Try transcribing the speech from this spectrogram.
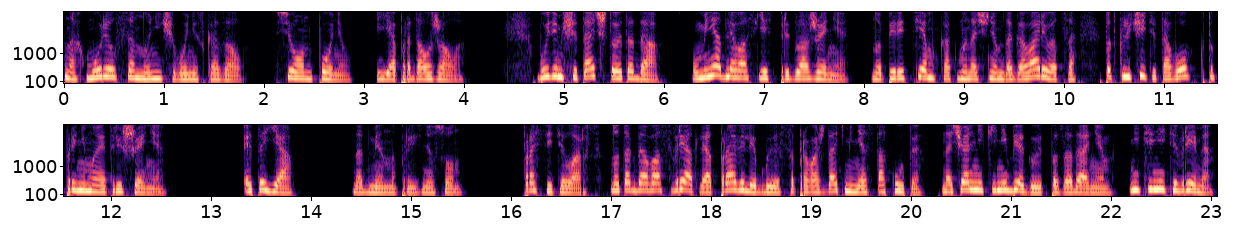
нахмурился, но ничего не сказал. Все он понял, и я продолжала. «Будем считать, что это да. У меня для вас есть предложение, но перед тем, как мы начнем договариваться, подключите того, кто принимает решение». «Это я», – надменно произнес он. «Простите, Ларс, но тогда вас вряд ли отправили бы сопровождать меня с Такуты. Начальники не бегают по заданиям. Не тяните время,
